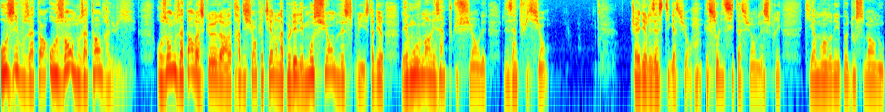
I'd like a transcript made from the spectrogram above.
Osez vous attendre, osons nous attendre à lui Osons nous attendre à ce que dans la tradition chrétienne, on appelait l'émotion de l'esprit, c'est-à-dire les mouvements, les impulsions, les, intuitions, j'allais dire les instigations, les sollicitations de l'esprit qui, à un moment donné, peut doucement nous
